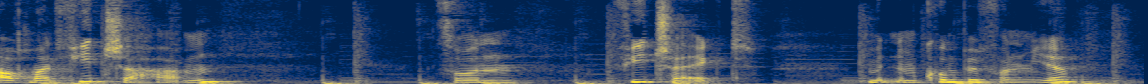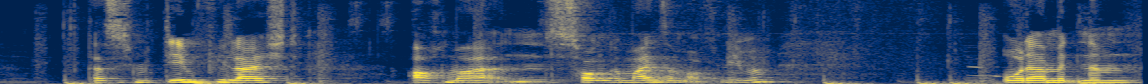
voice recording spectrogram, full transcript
auch mal ein Feature haben. So ein Feature-Act mit einem Kumpel von mir, dass ich mit dem vielleicht auch mal einen Song gemeinsam aufnehme. Oder mit einem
